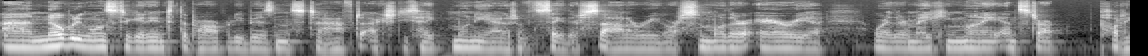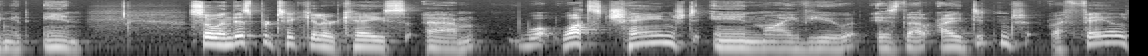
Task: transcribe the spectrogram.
And nobody wants to get into the property business to have to actually take money out of, say, their salary or some other area where they're making money and start putting it in. So in this particular case, um, what, what's changed in my view is that I didn't, I failed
